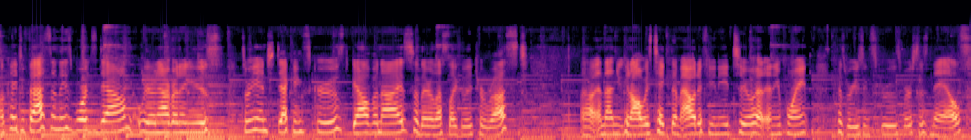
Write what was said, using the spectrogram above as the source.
Okay, to fasten these boards down, we are now going to use three inch decking screws, galvanized so they're less likely to rust. Uh, and then you can always take them out if you need to at any point because we're using screws versus nails.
